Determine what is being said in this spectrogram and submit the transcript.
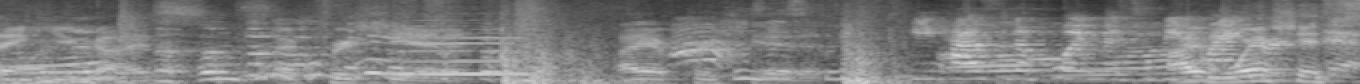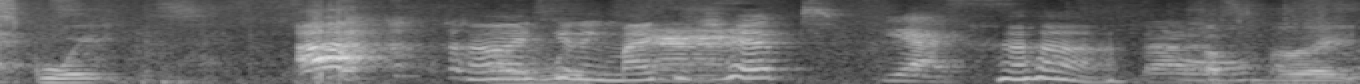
Thank you guys. I appreciate it. I appreciate it. He has an appointment to be I wish it microchipped. squeaks. Oh, he's getting microchipped? Yes. That's great.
